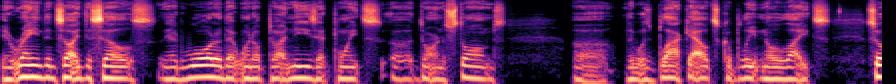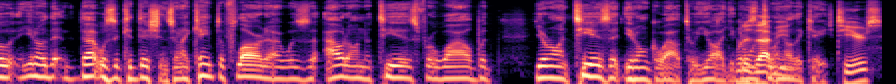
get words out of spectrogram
It rained inside the cells. They had water that went up to our knees at points uh, during the storms. Uh, there was blackouts, complete no lights. So you know th- that was the conditions. When I came to Florida, I was out on the tiers for a while, but you're on tiers that you don't go out to a yard. You What go does into that mean? another cage. Tears?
